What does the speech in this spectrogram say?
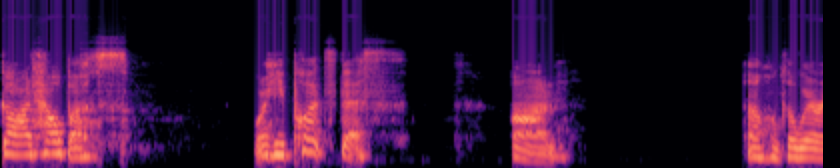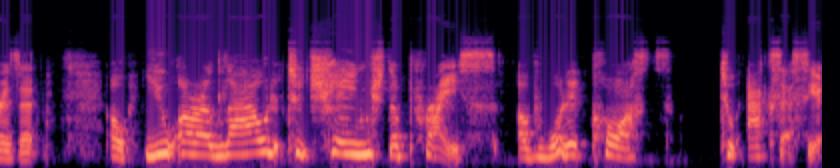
God help us. Where he puts this on. Oh, where is it? Oh, you are allowed to change the price of what it costs to access you.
